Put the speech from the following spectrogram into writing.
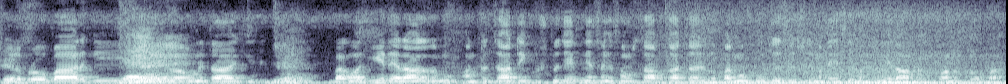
శ్రీల ప్రభుపాదికి గౌనితాకి భగవద్గీత యథాతము అంతర్జాతీయ కృష్ణ చైతన్య సంఘ సంస్థాపకాచార్యులు పరమ శ్రీ శ్రీమతి ఏసీ భక్తి వేదాంత స్వామి ప్రభుపాద.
